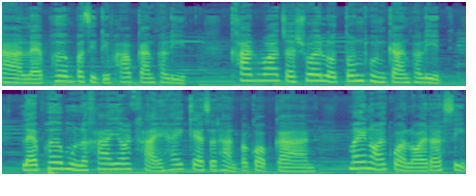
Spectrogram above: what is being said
งานและเพิ่มประสิทธิภาพการผลิต คาดว่าจะช่วยลดต้นทุนการผลิต และเพิ่มมูลค่ายอดขายให้แก่สถานประกอบการ ไม่น้อยกว่าร้อยละสิบ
